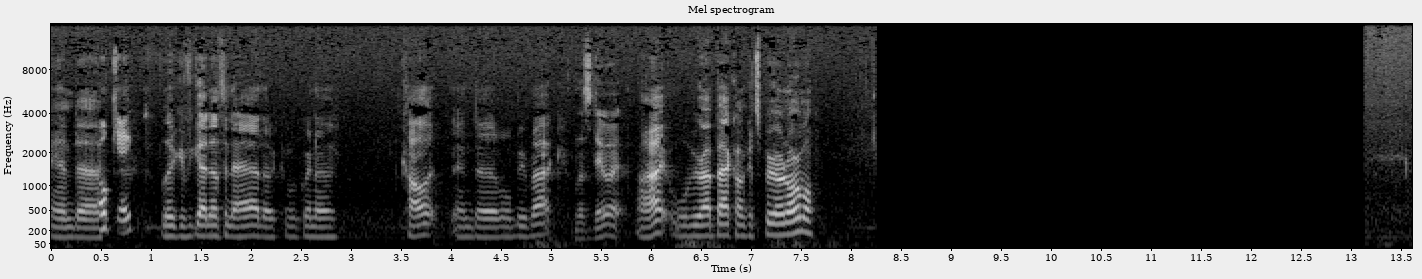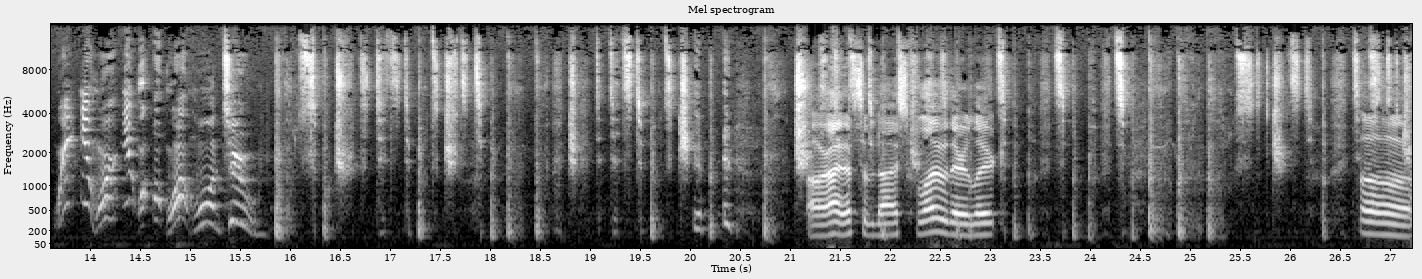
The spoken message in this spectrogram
And uh, Okay. Luke, if you got nothing to add, uh, we're gonna call it, and uh, we'll be back. Let's do it. All right, we'll be right back on Conspiro Normal. One, one, two. All right, that's some nice flow there, Luke. Uh,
